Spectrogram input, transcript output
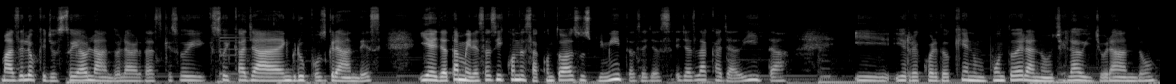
más de lo que yo estoy hablando. La verdad es que soy, soy callada en grupos grandes y ella también es así cuando está con todas sus primitas, ella es, ella es la calladita y, y recuerdo que en un punto de la noche la vi llorando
